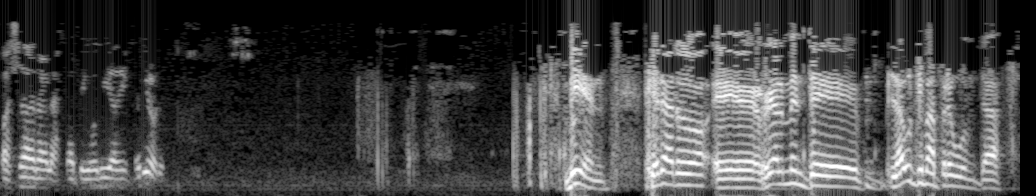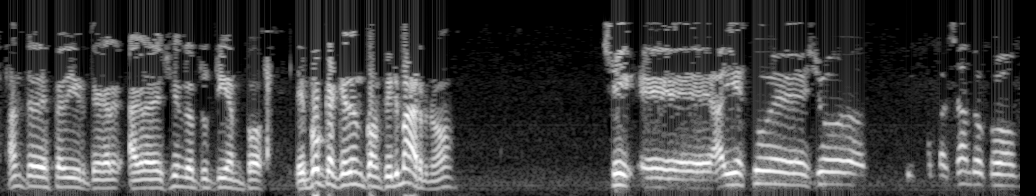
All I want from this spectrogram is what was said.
pasar a las categorías de inferiores. Bien, Gerardo, eh, realmente la última pregunta, antes de despedirte, agradeciendo tu tiempo. de Boca quedó en confirmar, ¿no? Sí, eh, ahí estuve yo conversando con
